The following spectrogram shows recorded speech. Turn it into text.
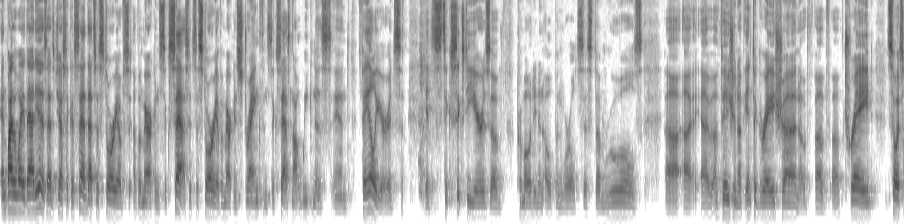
And by the way, that is, as Jessica said, that's a story of, of American success. It's a story of American strength and success, not weakness and failure. It's, it's 60 years of promoting an open world system, rules, uh, a, a, vision of integration, of, of, of, trade. So it's,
